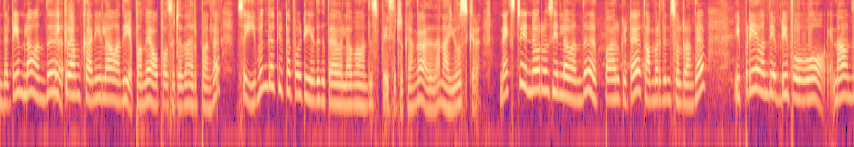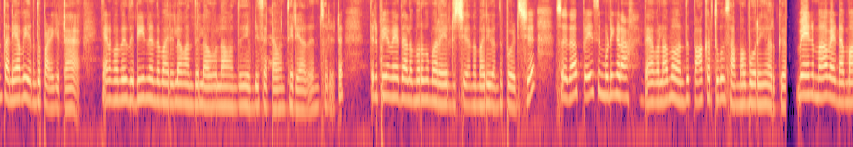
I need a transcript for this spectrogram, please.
இந்த டீம்லாம் வந்து விக்ரம் கனிலாம் வந்து எப்போவுமே ஆப்போசிட்டாக தான் இருப்பாங்க. ஸோ இவங்க கிட்ட போயிட்டு எதுக்கு தேவையில்லாமல் வந்து பேசிகிட்ருக்காங்க அதை தான் நான் யோசிக்கிறேன். நெக்ஸ்ட்டு இன்னொரு சீனில் வந்து பாருக்கிட்ட கமருதுன்னு சொல்கிறாங்க இப்படியே வந்து எப்படி போவோம்? நான் வந்து தனியாகவே இருந்து பழகிட்டேன். எனக்கு வந்து திடீர்னு இந்த மாதிரிலாம் வந்து லவ்லாம் வந்து எப்படி செட் ஆகும்னு தெரியாதுன்னு சொல்லிட்டு திருப்பியும் வேதாளம் முருங்கை மரம் ஏறிடுச்சு அந்த மாதிரி வந்து போயிடுச்சு. ஸோ ஏதாவது பேசி முடிங்கடா. தேவையில்லாமல் வந்து பார்க்குறதுக்கும் செம்ம போரிங்காக இருக்குது வேணுமா வேண்டாமா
